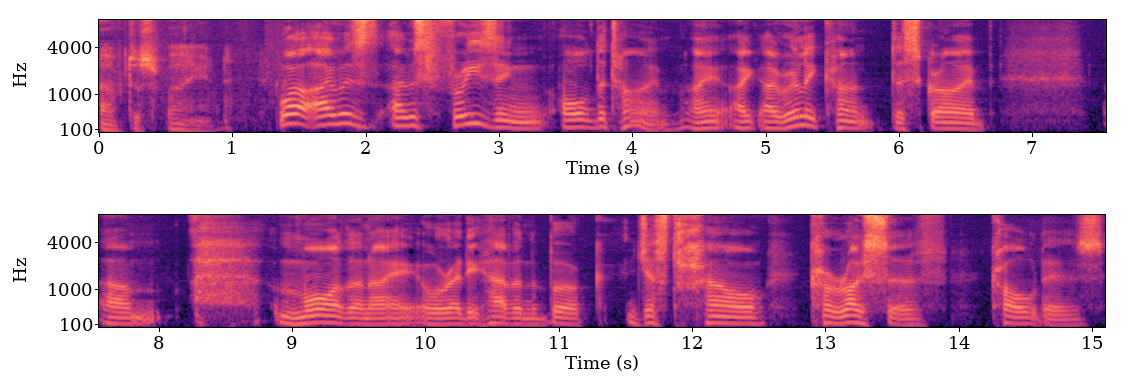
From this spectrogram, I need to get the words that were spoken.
after Spain. Well, I was I was freezing all the time. I, I, I really can't describe um, more than I already have in the book just how corrosive cold is.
